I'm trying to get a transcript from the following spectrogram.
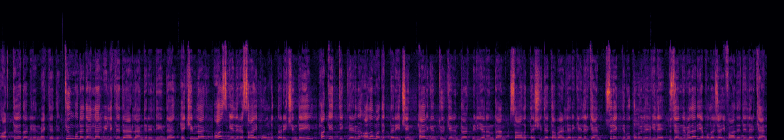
arttığı da bilinmektedir. Tüm bu nedenler birlikte değerlendirildiğinde hekimler az gelire sahip oldukları için değil, hak ettiklerini alamadıkları için her gün Türkiye'nin dört bir yanından sağlıkta şiddet haberleri gelirken sürekli bu konuyla ilgili düzenlemeler yapılacağı ifade edilirken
